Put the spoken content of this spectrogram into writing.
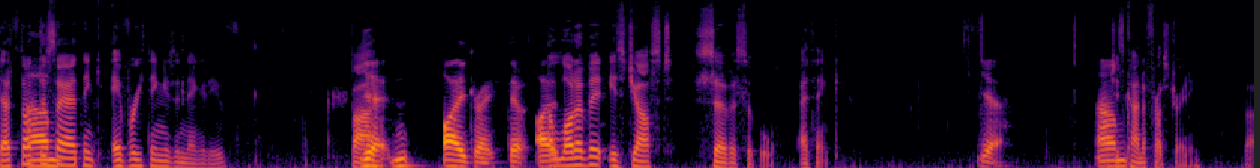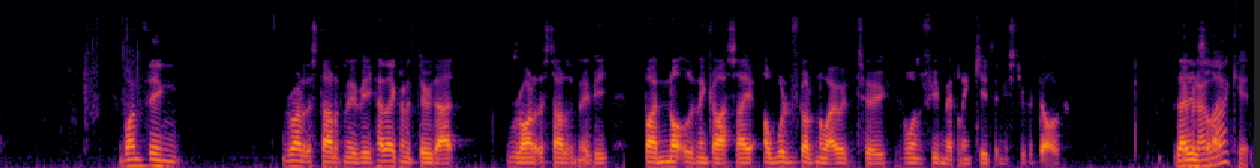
That's not to Um, say I think everything is a negative. But Yeah, I agree. There, I, a lot of it is just serviceable. I think, yeah. which Um, is kind of frustrating. But one thing right at the start of the movie, how they're going to do that right at the start of the movie by not letting the guy say, "I would have gotten away with it too if it wasn't for you meddling kids and your stupid dog." That is but I like it.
